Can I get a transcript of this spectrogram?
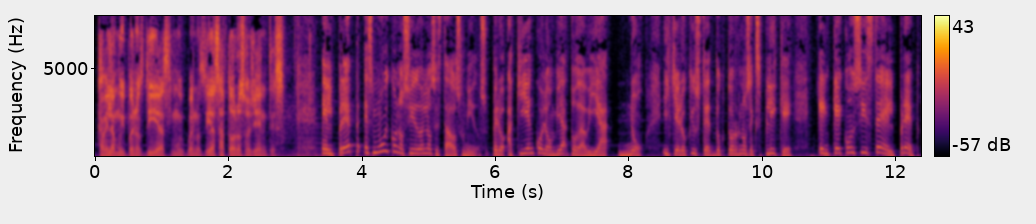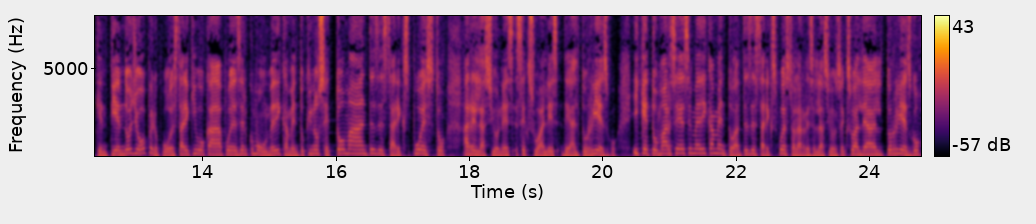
Camila, muy buenos días y muy buenos días a todos los oyentes. El PrEP es muy conocido en los Estados Unidos, pero aquí en Colombia todavía no. Y quiero que usted, doctor, nos explique en qué consiste el PrEP, que entiendo yo, pero puedo estar equivocada, puede ser como un medicamento que uno se toma antes de estar expuesto a relaciones sexuales de alto riesgo. Y que tomarse ese medicamento antes de estar expuesto a la relación sexual de alto riesgo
